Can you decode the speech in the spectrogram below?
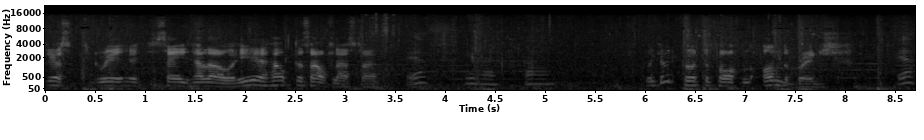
just gre- saying hello. He helped us out last time. Yes, you have. Um, We could put the portal on the bridge. yes,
